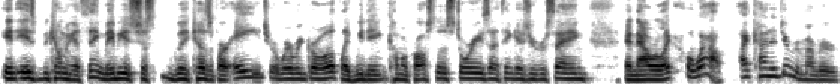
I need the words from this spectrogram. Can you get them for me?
it is becoming a thing. Maybe it's just because of our age or where we grow up, like we didn't come across those stories. I think, as you were saying, and now we're like, oh wow, I kind of do remember,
